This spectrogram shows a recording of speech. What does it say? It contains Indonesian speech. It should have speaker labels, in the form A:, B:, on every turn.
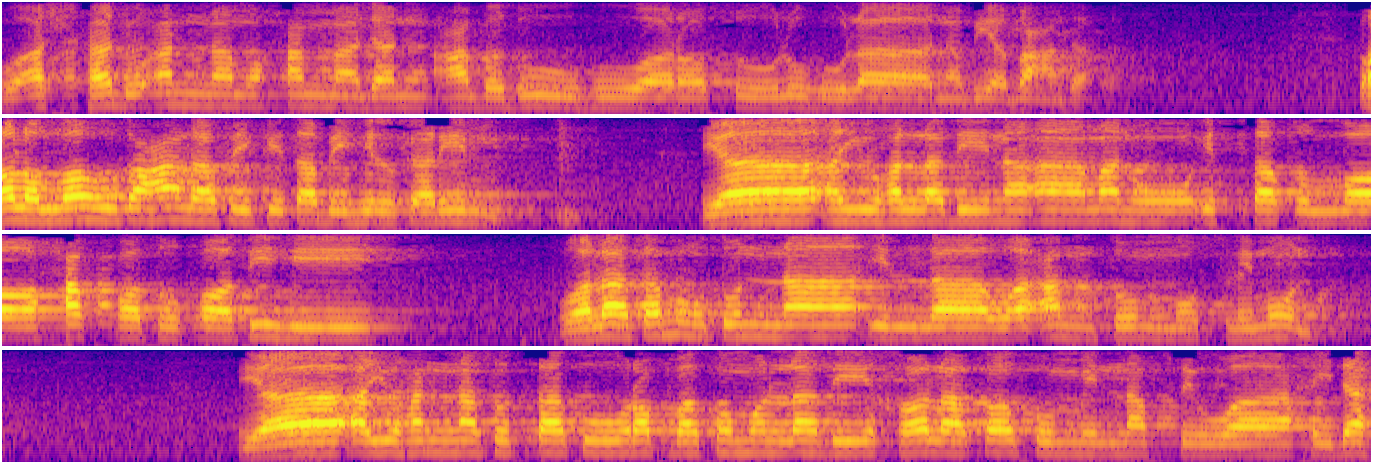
A: وأشهد أن محمدا عبده ورسوله لا نبي بعده. قال الله تعالى في كتابه الكريم يا أيها الذين آمنوا اتقوا الله حق تقاته ولا تموتن إلا وأنتم مسلمون. يا أيها الناس اتقوا ربكم الذي خلقكم من نفس واحدة.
